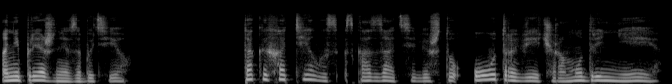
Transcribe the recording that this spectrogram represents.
а не прежнее забытье. Так и хотелось сказать себе, что утро вечера мудренее.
